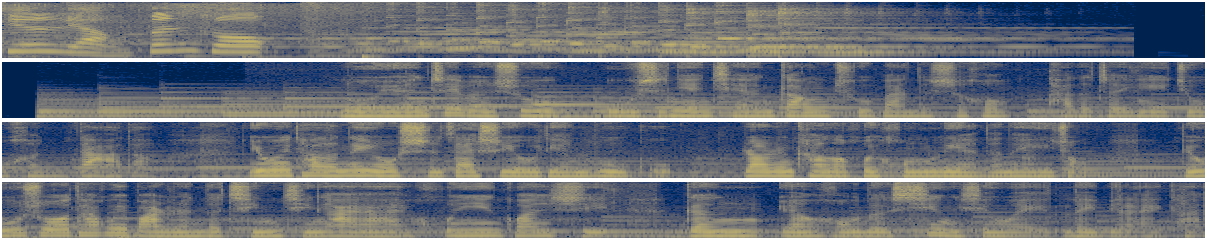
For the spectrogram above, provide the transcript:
天两分钟。《裸猿》这本书五十年前刚出版的时候，它的争议就很大的，因为它的内容实在是有点露骨，让人看了会红脸的那一种。比如说，他会把人的情情爱爱、婚姻关系跟猿猴的性行为类比来看。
